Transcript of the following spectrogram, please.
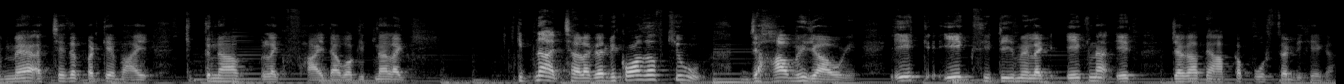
मैं अच्छे से पढ़ के भाई कितना लाइक like, फ़ायदा हुआ कितना लाइक like, कितना अच्छा लग रहा है बिकॉज़ ऑफ़ क्यू जहाँ भी जाओगे एक एक सिटी में लाइक like, एक ना एक जगह पे आपका पोस्टर दिखेगा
